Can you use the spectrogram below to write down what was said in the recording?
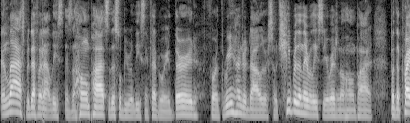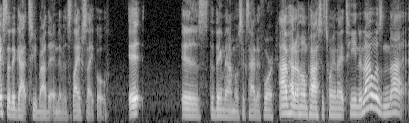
And last but definitely not least is the HomePod. So this will be releasing February 3rd for $300, so cheaper than they released the original HomePod, but the price that it got to by the end of its life cycle. It is the thing that I'm most excited for. I've had a home HomePod since 2019 and I was not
